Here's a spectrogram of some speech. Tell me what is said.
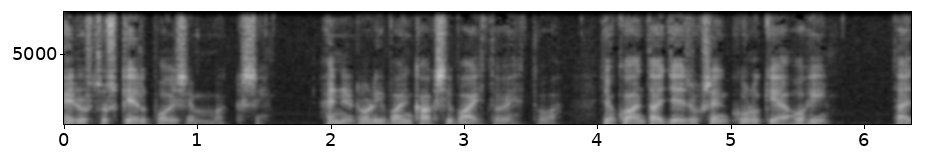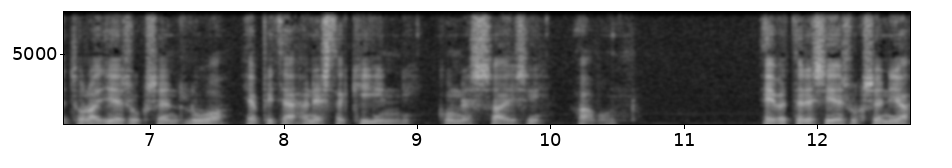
edustuskelpoisemmaksi. Hänellä oli vain kaksi vaihtoehtoa, joko antaa Jeesuksen kulkea ohi tai tulla Jeesuksen luo ja pitää hänestä kiinni, kunnes saisi avun. Eivät edes Jeesuksen ja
